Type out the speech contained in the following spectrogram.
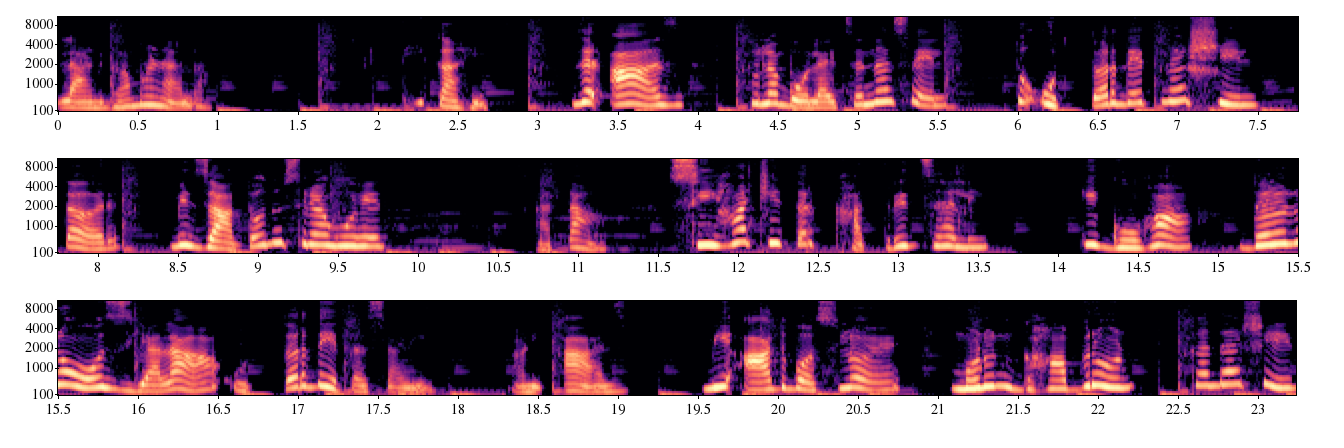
लांडगा म्हणाला ठीक आहे जर आज तुला बोलायचं नसेल तू उत्तर देत नसशील तर मी जातो दुसऱ्या गुहेत. आता सिंहाची तर खात्रीच झाली की गुहा दररोज याला उत्तर देत असावी. आणि आज मी आत बसलोय म्हणून घाबरून कदाचित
